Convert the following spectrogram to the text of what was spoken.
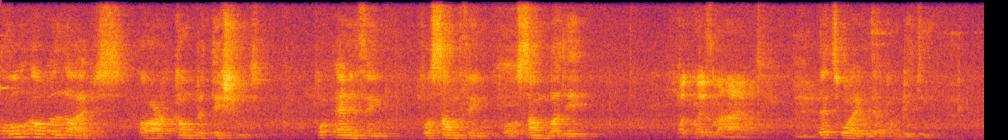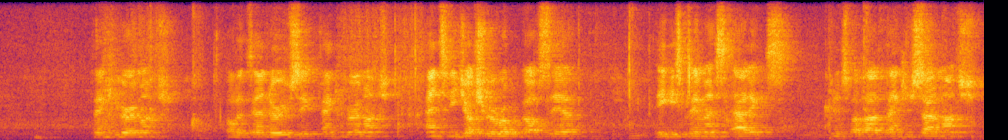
all our lives are competitions for anything, for something, for somebody. От. That's why we are competing. Thank you very much. Alexander Usyk, thank you very much. Anthony Joshua, Robert Garcia, Egis Klimas, Alex, Prince Fahad, thank you so much.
